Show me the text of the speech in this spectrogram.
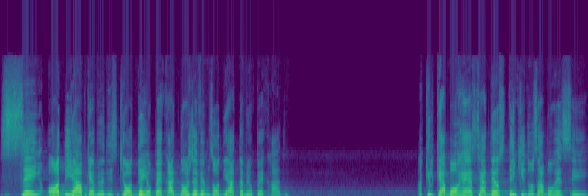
sem odiar, porque a Bíblia diz que odeia o pecado, nós devemos odiar também o pecado. Aquilo que aborrece a Deus tem que nos aborrecer.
